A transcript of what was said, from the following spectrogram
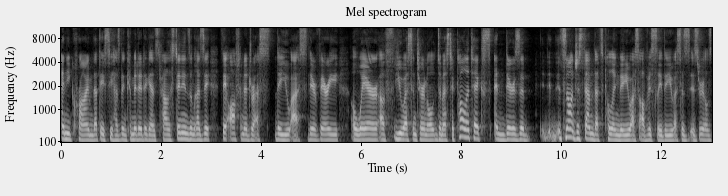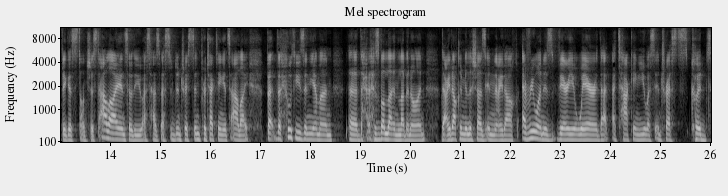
any crime that they see has been committed against Palestinians in Gaza, they often address the U.S. They're very aware of U.S. internal domestic politics, and there's a it's not just them that's pulling the US. Obviously, the US is Israel's biggest, staunchest ally, and so the US has vested interest in protecting its ally. But the Houthis in Yemen, uh, the Hezbollah in Lebanon, the Iraqi militias in Iraq, everyone is very aware that attacking US interests could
